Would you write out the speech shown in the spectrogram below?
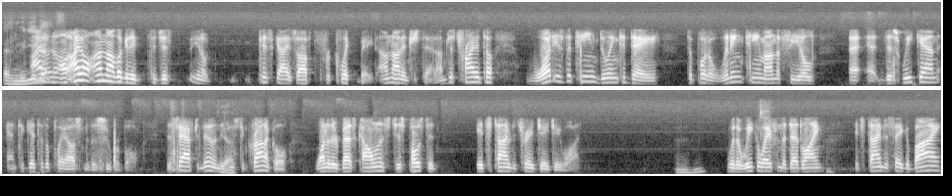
As media I guys? don't know. I don't. I'm not looking to, to just you know piss guys off for clickbait. I'm not interested. I'm just trying to tell what is the team doing today to put a winning team on the field uh, uh, this weekend and to get to the playoffs and to the Super Bowl. This afternoon, the Yeah. Houston Chronicle, one of their best columnists, just posted, "It's time to trade J.J. Watt." With a week away from the deadline, it's time to say goodbye.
